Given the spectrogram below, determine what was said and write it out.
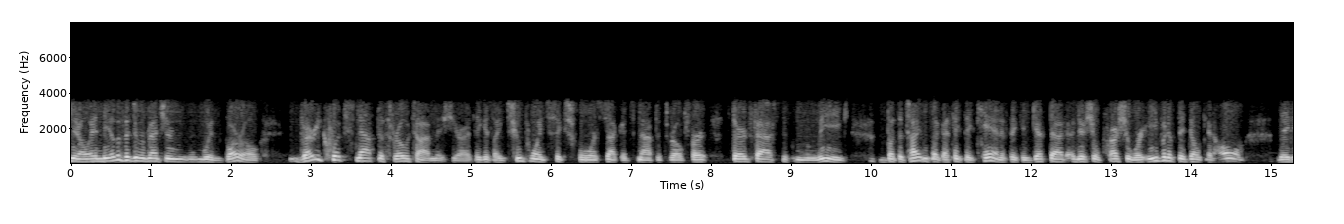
You know, and the other thing to mention with Burrow, very quick snap to throw time this year. I think it's like 2.64 seconds snap to throw, for third fastest in the league. But the Titans, like I think they can, if they can get that initial pressure, where even if they don't get home, they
